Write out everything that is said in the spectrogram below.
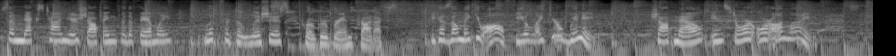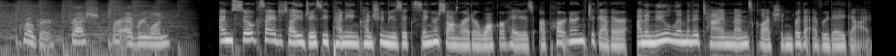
So next time you're shopping for the family, look for delicious Kroger brand products because they'll make you all feel like you're winning. Shop now, in store, or online. Kroger, fresh for everyone. I'm so excited to tell you JC Penney and country music singer-songwriter Walker Hayes are partnering together on a new limited time men's collection for the everyday guy.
